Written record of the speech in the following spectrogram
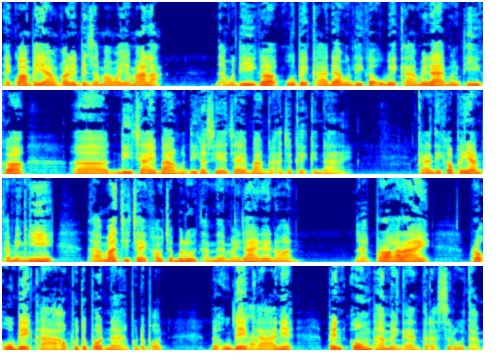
ไอ้ความพยายามเขานี่เป็นสมาวายามะละแต่บางทีก็อุเบกขาได้บางทีก็อุเบกขาไม่ได้ บางทีก็ดีใจบ้างบางทีก็เสียใจบ้างก็อาจจะเกิดขึ้นได้ การที่เขาพยายามทำอย่างนี้ ถามว่าจิตใจเขาจะบรรลุทำได้ไหมได้แน่นอน นะเพราะอะไรเพราะอุเบกขาเอาพุทธพจน์นะพุทธพจน์นะอุเบกขาเนี่ยเป็นองค์ธรรมแห่งการตรัสรู้ธรรม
